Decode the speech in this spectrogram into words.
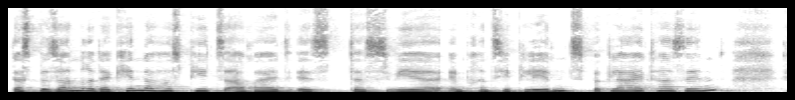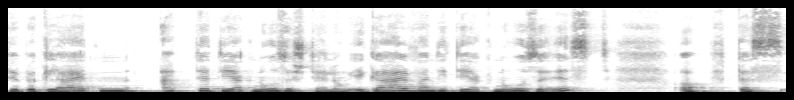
das Besondere der Kinderhospizarbeit ist, dass wir im Prinzip Lebensbegleiter sind. Wir begleiten ab der Diagnosestellung, egal wann die Diagnose ist, ob das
